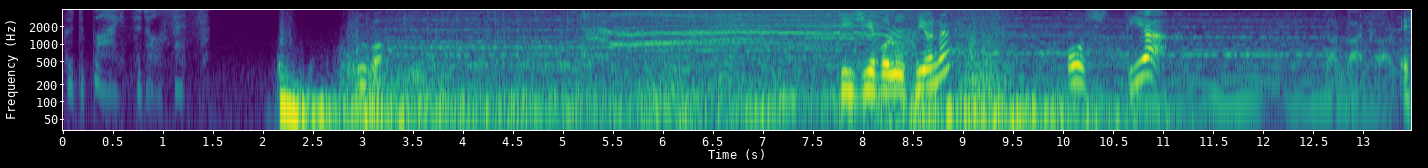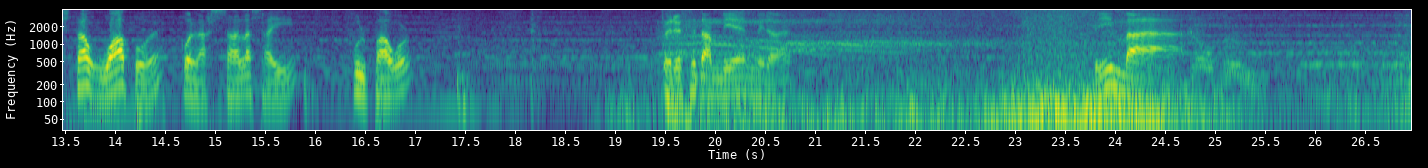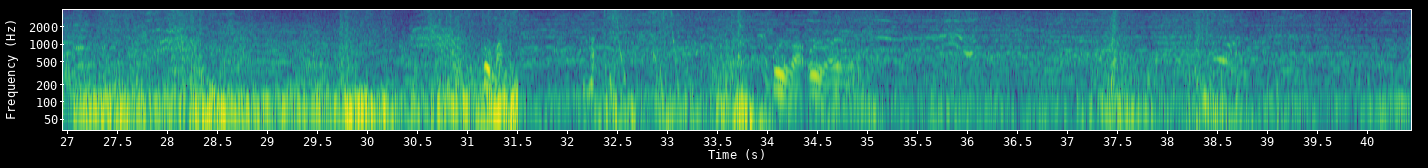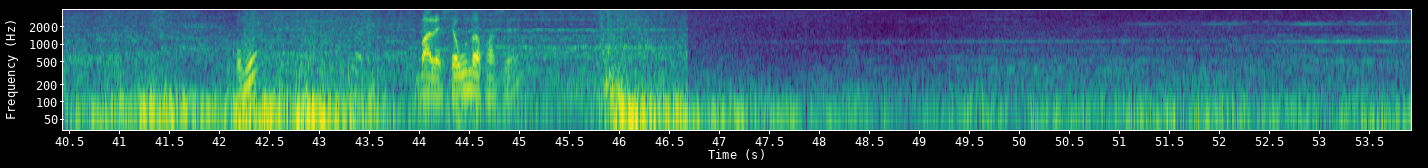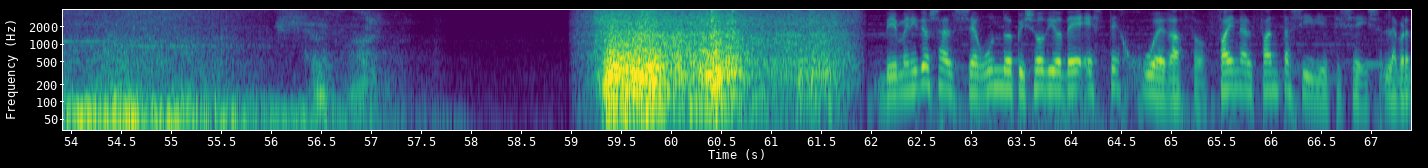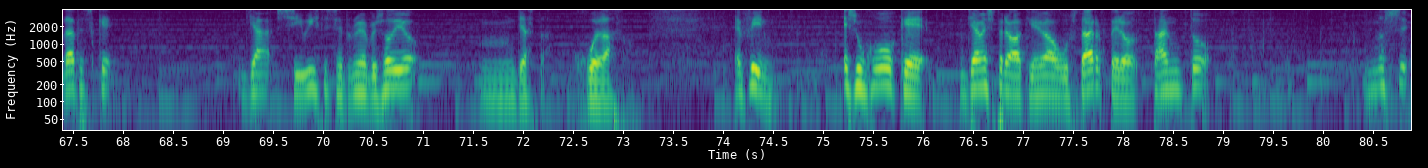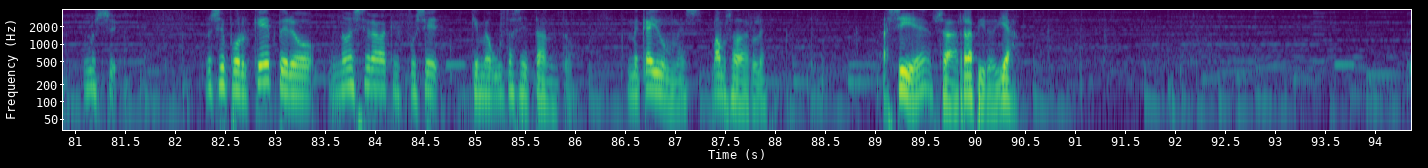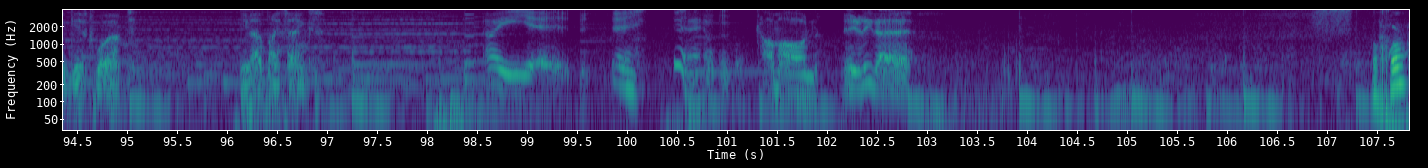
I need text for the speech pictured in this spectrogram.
Goodbye, Sidolphus. Va. ¿Digievoluciona? ¡Hostia! Está guapo, ¿eh? Con las alas ahí. Full power. Pero este también, mira, ¿eh? ¡Pimba! Toma. Uy, va, uy, va, uy, va. ¿Cómo? Vale, segunda fase, ¿eh? Bienvenidos al segundo episodio de este juegazo, Final Fantasy XVI. La verdad es que ya si visteis el primer episodio, mm, ya está, juegazo. En fin, es un juego que ya me esperaba que me iba a gustar, pero tanto... No sé, no sé. No sé por qué, pero no esperaba que fuese... que me gustase tanto. Me cae un mes, vamos a darle. Así, ¿eh? O sea, rápido, ya. Gift worked. You have my thanks. I, uh, uh, yeah. Come on, nearly there. Ojo.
